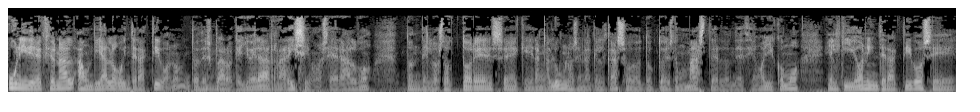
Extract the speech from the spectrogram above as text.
unidireccional a un diálogo interactivo, ¿no? Entonces, claro, aquello era rarísimo, o sea, era algo donde los doctores eh, que eran alumnos en aquel caso, doctores de un máster, donde decían, oye, ¿cómo el guion interactivo se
